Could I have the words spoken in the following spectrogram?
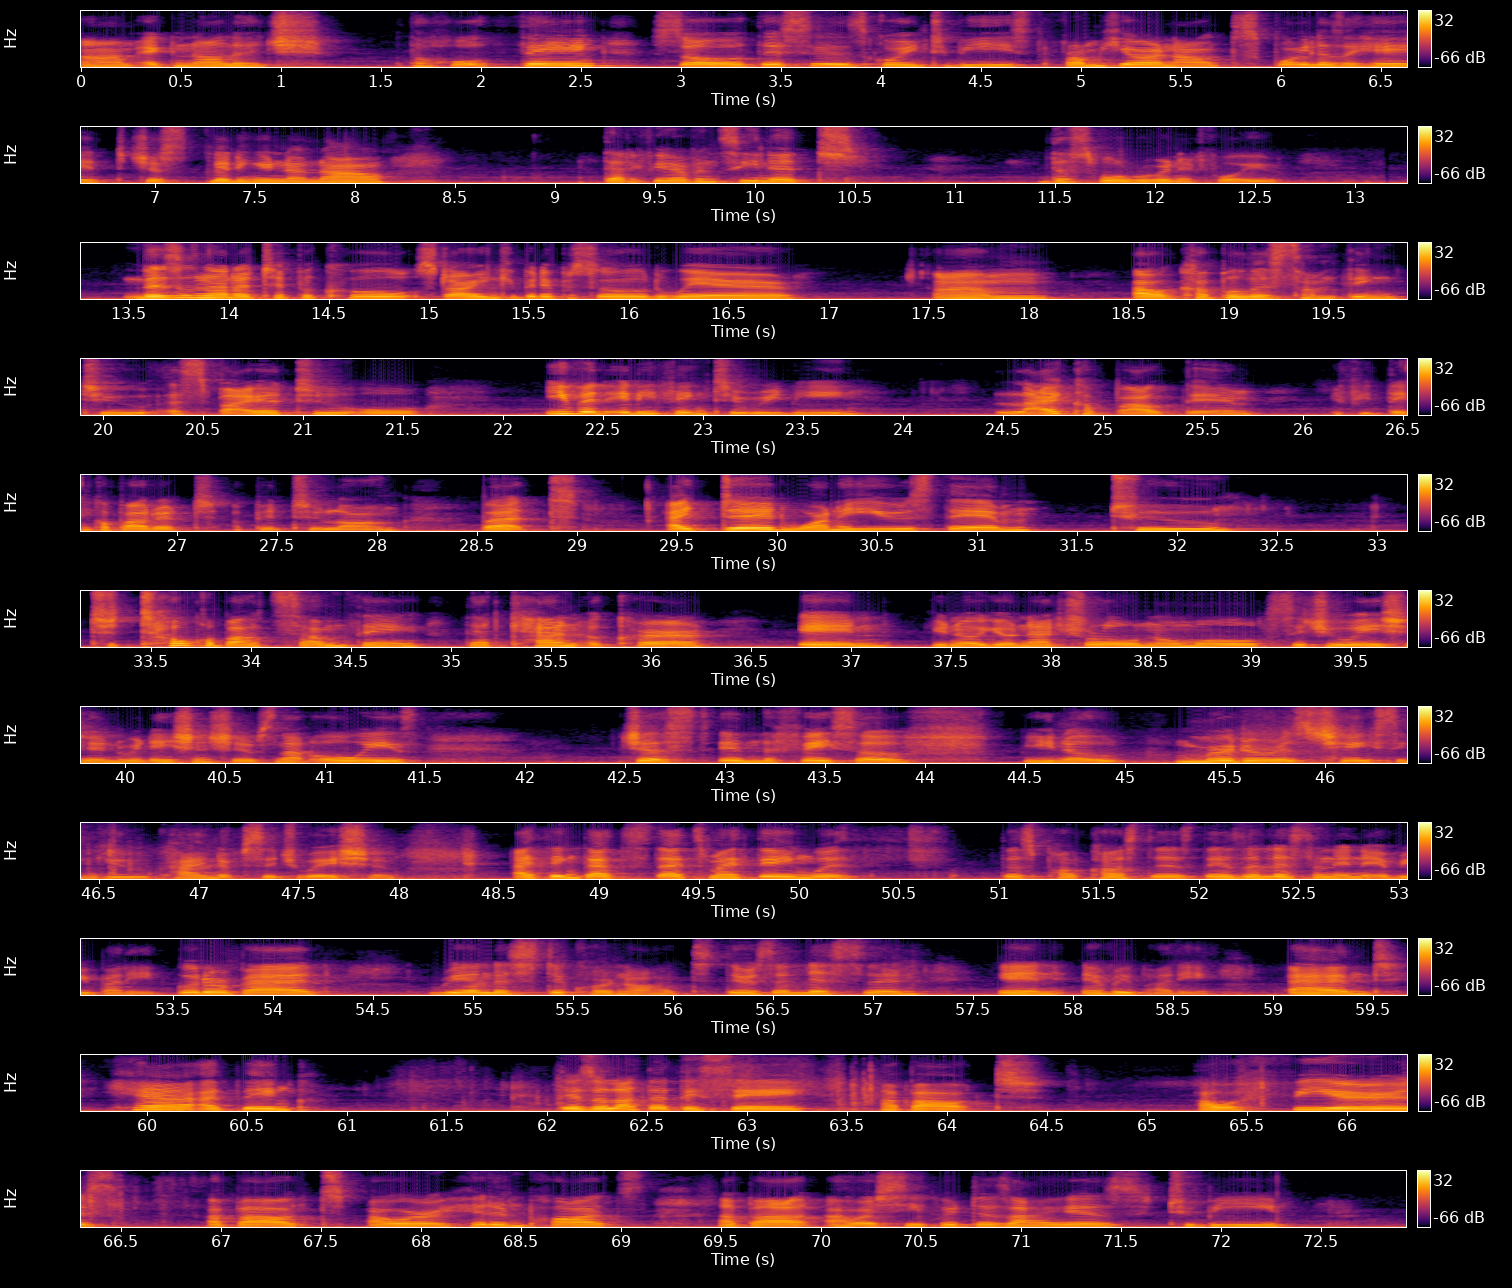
um, acknowledge the whole thing. So this is going to be from here on out. Spoilers ahead. Just letting you know now that if you haven't seen it, this will ruin it for you. This is not a typical starring Cupid episode where um our couple is something to aspire to or even anything to really like about them if you think about it a bit too long. But I did want to use them to to talk about something that can occur in you know your natural normal situation relationships not always just in the face of you know murderers chasing you kind of situation. I think that's that's my thing with this podcast is there's a lesson in everybody good or bad realistic or not there's a lesson in everybody. And here I think there's a lot that they say about our fears, about our hidden parts, about our secret desires to be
